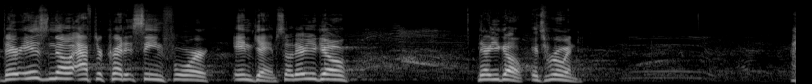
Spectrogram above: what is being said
There is no after credit scene for Endgame. So there you go. There you go. It's ruined.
